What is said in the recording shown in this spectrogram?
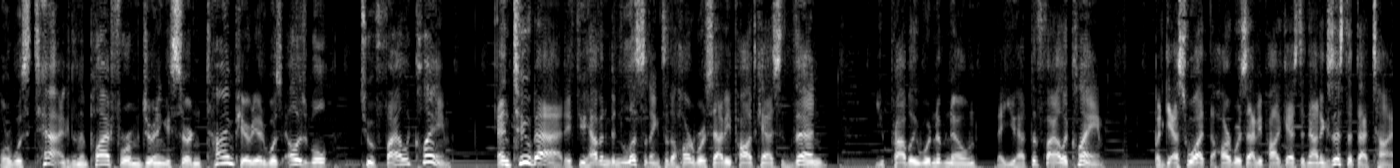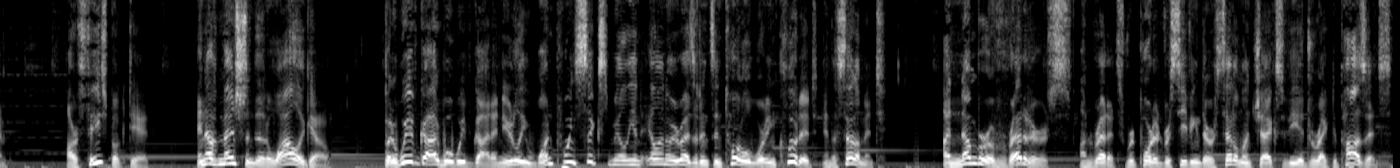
or was tagged in the platform during a certain time period was eligible to file a claim. And too bad, if you haven't been listening to the Hardware Savvy podcast, then you probably wouldn't have known that you had to file a claim. But guess what? The Hardware Savvy podcast did not exist at that time. Our Facebook did. And I've mentioned it a while ago. But we've got what we've got, and nearly 1.6 million Illinois residents in total were included in the settlement. A number of Redditors on Reddit reported receiving their settlement checks via direct deposits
